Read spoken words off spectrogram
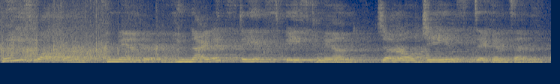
Please welcome Commander, United States Space Command, General James Dickinson.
